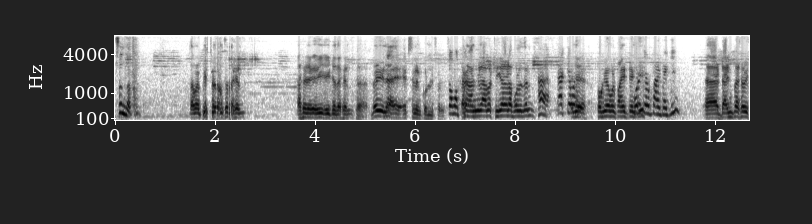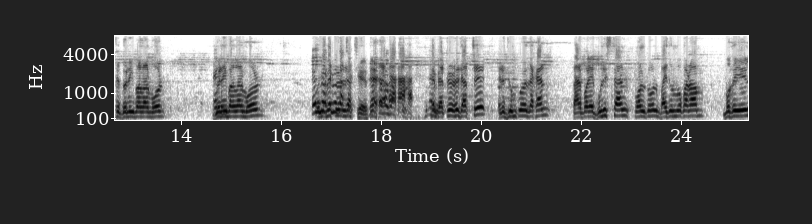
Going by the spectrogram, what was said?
সুন্দর। তারপরে পিছনের অংশ দেখেন। আসলে এইটা দেখেন হ্যাঁ ভেরি এক্সেলেন্ট কন্ডিশন চমৎকার। এখন আঙ্গেল আমার ঠিকানাটা বলে দেন। হ্যাঁ একেবারে ফকিরাবল পানির ট্যাঙ্কি। পরিষ্কার পানিটা কি আহ, ডাইন পাশে হয়েছে দৈনিক বাংলার মোড়। দৈনিক বাংলার মোড়। মেট্রো রেল যাচ্ছে। এটা জুম করে দেখান। তারপরে Gulistan Paltan Baitul Mukarram Motijheel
